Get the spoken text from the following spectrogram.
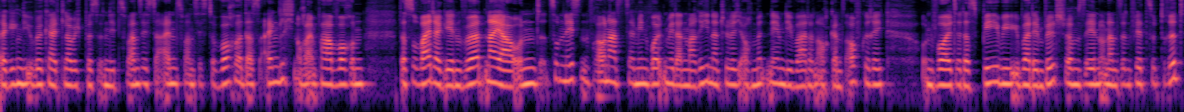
da ging die Übelkeit, glaube ich, bis in die 20., 21. Woche, dass eigentlich noch ein paar Wochen das so weitergehen wird. Naja, und zum nächsten Frauenarzttermin wollten wir dann Marie natürlich auch mitnehmen. Die war dann auch ganz aufgeregt und wollte das Baby über dem Bildschirm sehen. Und dann sind wir zu dritt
